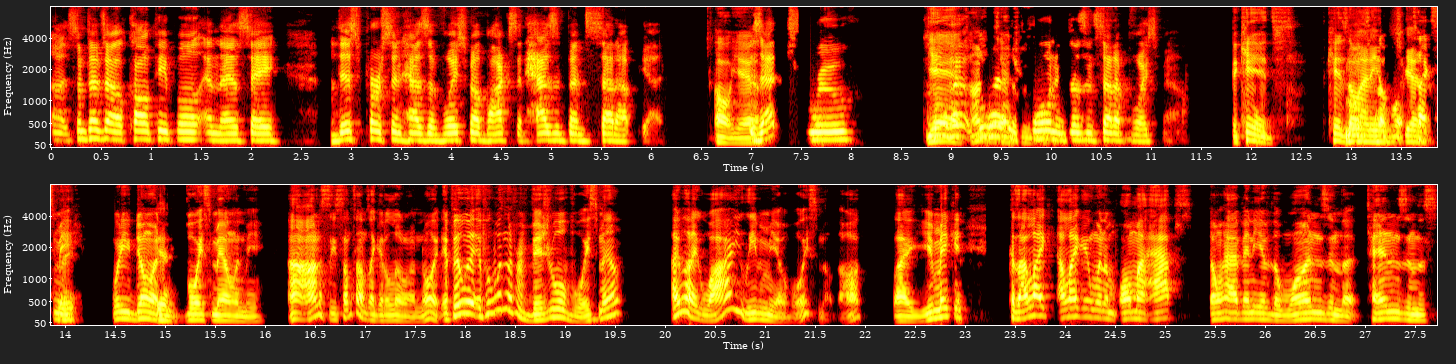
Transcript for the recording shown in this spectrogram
uh, Sometimes I'll call people and they'll say, "This person has a voicemail box that hasn't been set up yet." Oh yeah, is that true? Yeah, who, who has a phone and doesn't set up voicemail? The kids. kids don't yeah, text me. Right. What are you doing? Yeah. Voicemailing me. Uh, honestly, sometimes I get a little annoyed. If it if it wasn't for visual voicemail, I'd be like, "Why are you leaving me a voicemail, dog?" Like you're making because I like I like it when I'm on my apps don't have any of the ones and the tens and the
